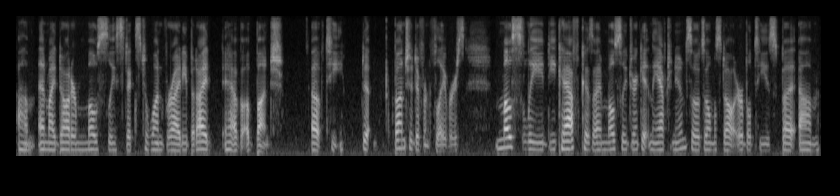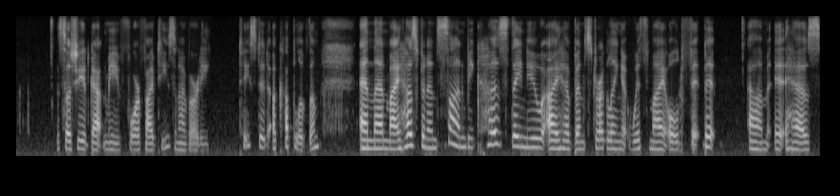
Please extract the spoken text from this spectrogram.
um, and my daughter mostly sticks to one variety, but I have a bunch of tea, a bunch of different flavors, mostly decaf because I mostly drink it in the afternoon, so it's almost all herbal teas. But um, so she had gotten me four or five teas, and I've already tasted a couple of them. And then my husband and son, because they knew I have been struggling with my old Fitbit, um, it has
